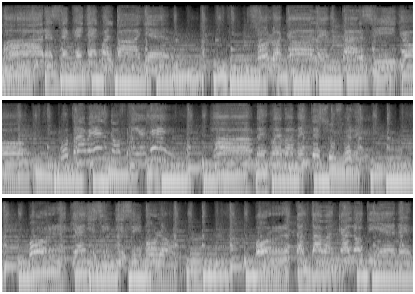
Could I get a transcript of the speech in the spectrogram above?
parece que llegó el Bayern solo a calentar sillón. Otra vez no friegue, James nuevamente sufre, porque allí sin disimulo, por tanta banca lo tienen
